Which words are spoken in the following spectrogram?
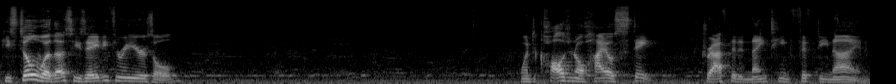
He's still with us. He's 83 years old. Went to college in Ohio State. Drafted in 1959.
